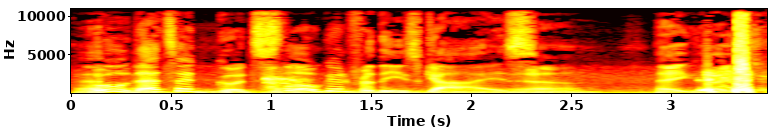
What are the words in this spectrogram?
Ooh, that's a good slogan for these guys. Yeah. Hey, I just,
